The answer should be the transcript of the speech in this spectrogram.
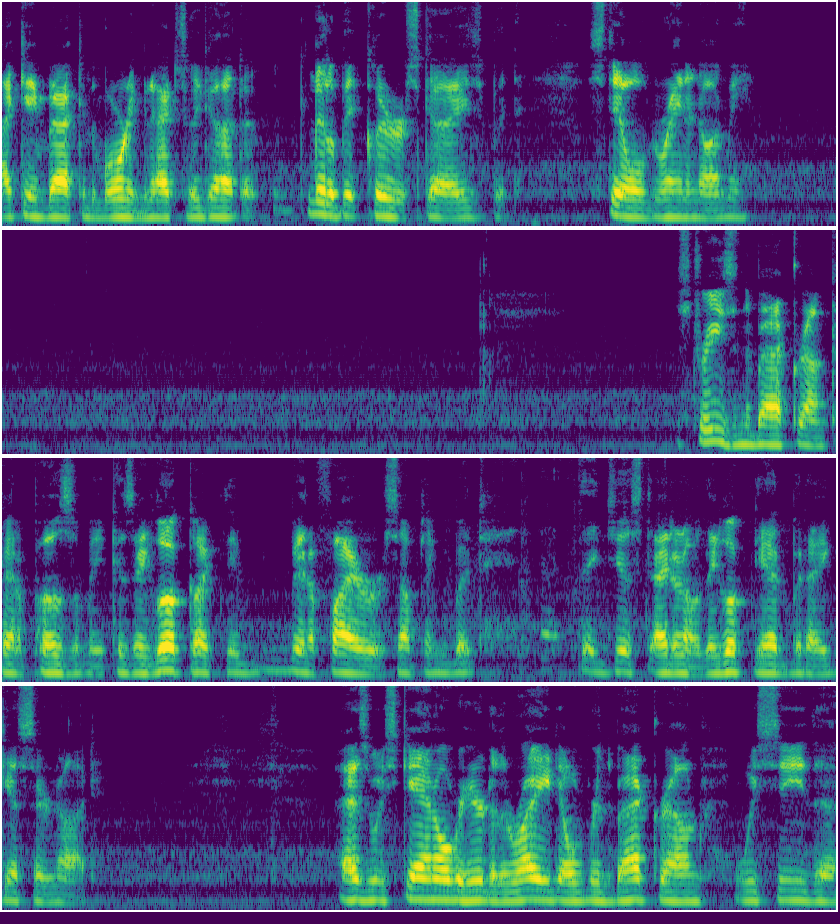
I came back in the morning and actually got a little bit clearer skies, but still raining on me. The trees in the background kind of puzzle me because they look like they've been a fire or something, but they just, I don't know, they look dead, but I guess they're not. As we scan over here to the right, over in the background, we see the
